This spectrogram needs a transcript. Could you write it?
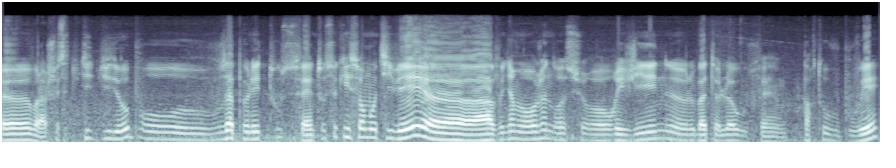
voilà, je fais cette petite vidéo pour vous appeler tous, enfin tous ceux qui sont motivés à venir me rejoindre sur Origin, le Battlelog, enfin partout où vous pouvez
